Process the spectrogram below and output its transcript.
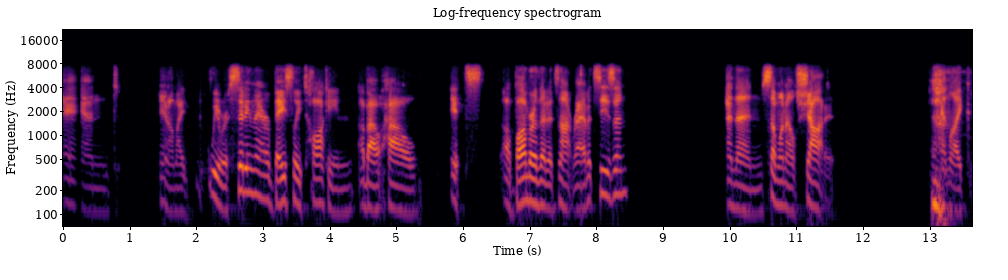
and you know my we were sitting there basically talking about how it's a bummer that it's not rabbit season and then someone else shot it and like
